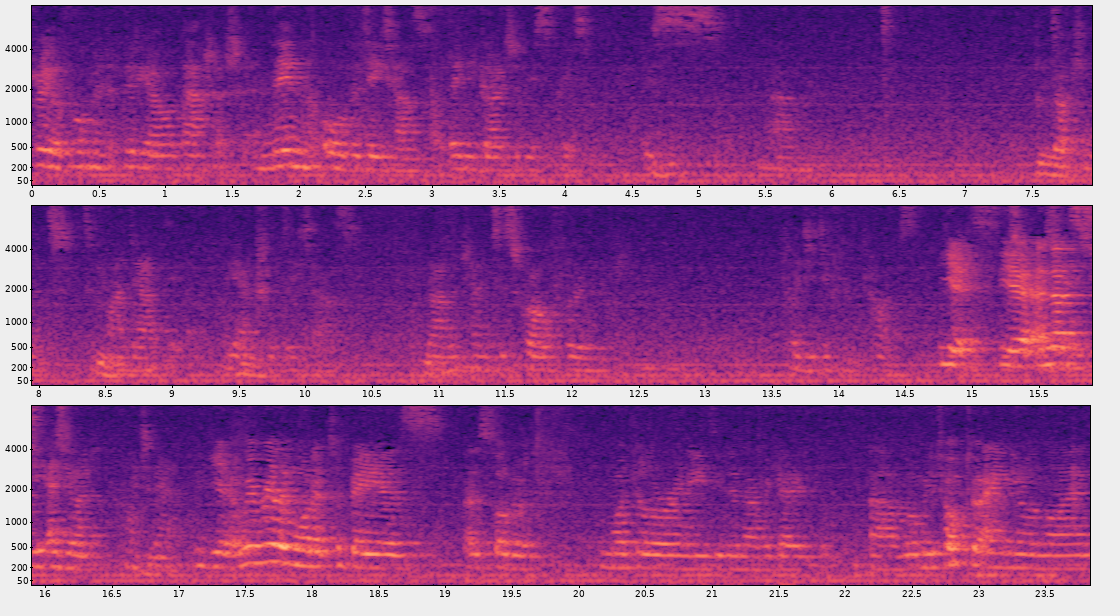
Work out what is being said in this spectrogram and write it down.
three or four minute video about it, and then all the details. Then you go to this piece, this um, document to Mm. find out the, the actual details, rather than having to scroll through twenty different types. Yes, yeah, and that's as you, as you pointed out. Yeah, we really want it to be as, as sort of modular and easy to navigate. Um, when we talk to ANU Online,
